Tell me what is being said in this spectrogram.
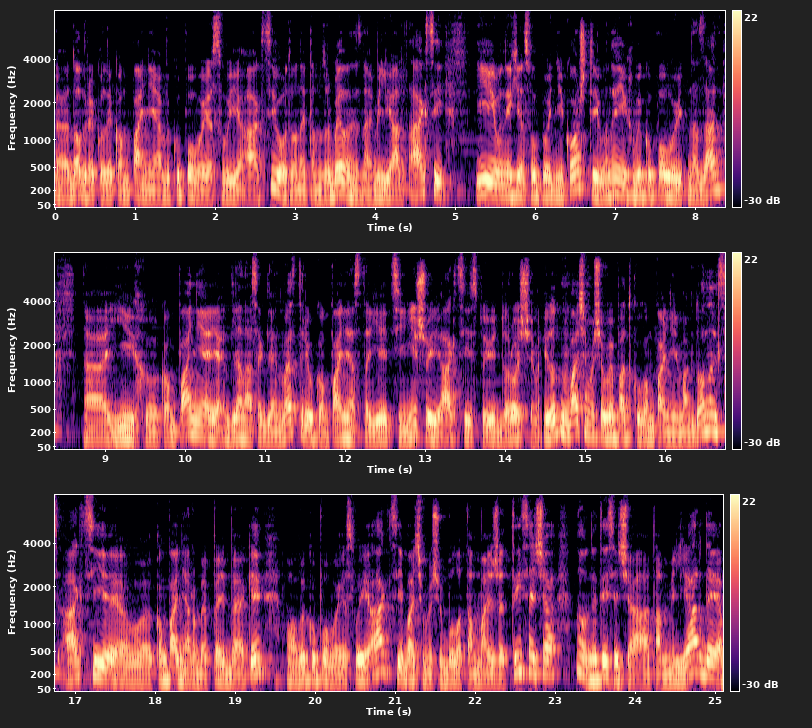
Е, Добре, коли компанія викуповує свої акції, от вони там зробили, не знаю, мільярд акцій, і у них є свободні кошти, і вони їх викуповують назад. Е, Їх компанія для нас, як для інвесторів, компанія стає ціннішою, і акції стають дорожчими. І тут ми бачимо, що в випадку компанії Макдональдс акції е, компанія робить пейбеки, викуповує свої акції. Бачимо, що було там майже тисяча, ну не тисяча, а там мільярди,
